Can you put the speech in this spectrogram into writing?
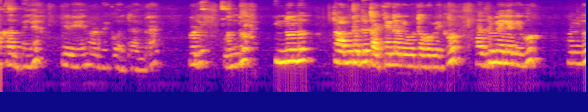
ಹಾಕಾದ್ಮೇಲೆ ನೀವು ಏನು ಮಾಡಬೇಕು ಅಂತ ಅಂದರೆ ನೋಡಿ, ಒಂದು, ಇನ್ನೊಂದು ತಾಮ್ರದ ತಟ್ಟೆನ ನೀವು ತಗೋಬೇಕು. ಅದ್ರ ಮೇಲೆ ನೀವು ಒಂದು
